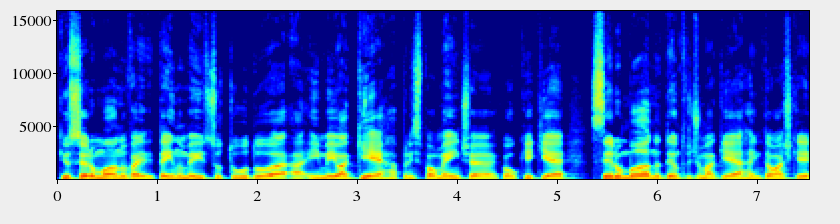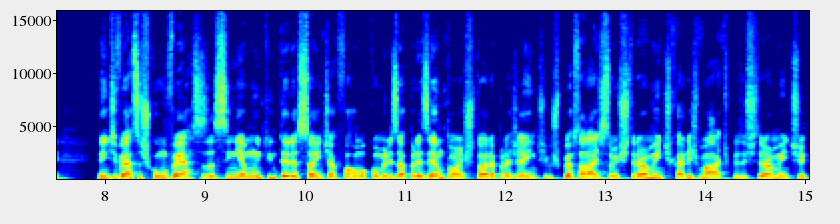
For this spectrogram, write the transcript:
que o ser humano vai, tem no meio disso tudo, a, a, em meio à guerra, principalmente, é, o que, que é ser humano dentro de uma guerra. Então, acho que tem diversas conversas assim, é muito interessante a forma como eles apresentam a história pra gente. Os personagens são extremamente carismáticos, extremamente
